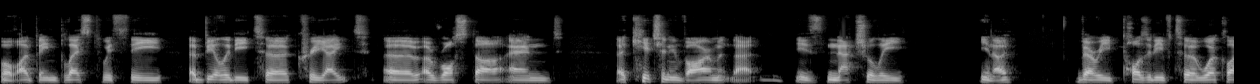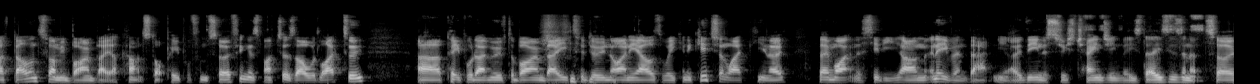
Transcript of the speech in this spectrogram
well, I've been blessed with the ability to create a, a roster and a kitchen environment that is naturally, you know, very positive to work life balance. So I'm in Byron Bay. I can't stop people from surfing as much as I would like to. Uh, people don't move to Byron Bay to do 90 hours a week in a kitchen like, you know, they might in the city. Um, and even that, you know, the industry's changing these days, isn't it? So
